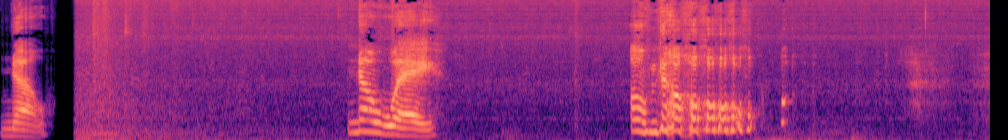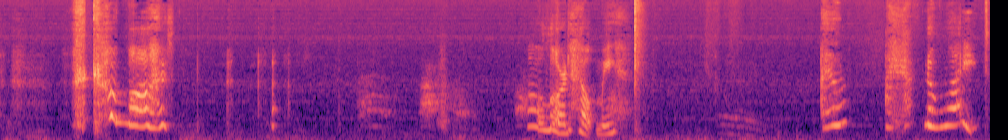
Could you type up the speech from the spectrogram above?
no. No way. Oh no. Come on. Oh Lord, help me. I don't, I have no light.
